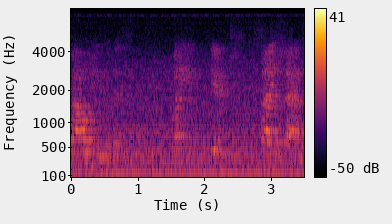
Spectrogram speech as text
You with this. Why don't you get a shot?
